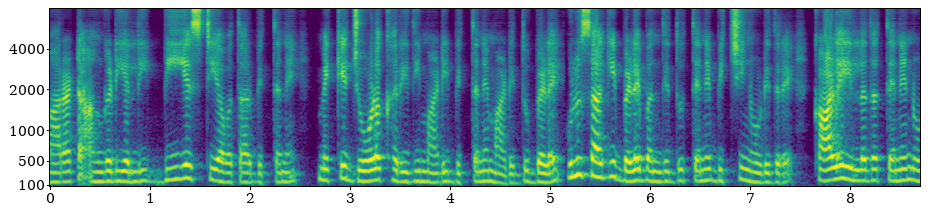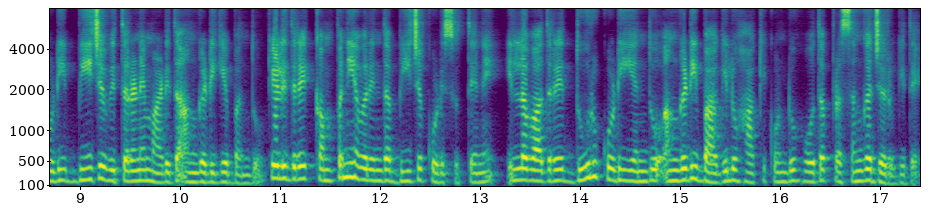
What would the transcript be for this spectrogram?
ಮಾರಾಟ ಅಂಗಡಿಯಲ್ಲಿ ಬಿಎಸ್ಟಿ ಅವತಾರ್ ಬಿತ್ತನೆ, ಮೆಕ್ಕೆಜೋಳ ಖರೀದಿ ಮಾಡಿ ಬಿತ್ತನೆ ಮಾಡಿದ್ದು ಬೆಳೆ, ಹುಲುಸಾಗಿ ಬೆಳೆ ಬಂದಿದ್ದು ತೆನೆ ಬಿಚ್ಚಿ ನೋಡಿದರೆ ಕಾಳೆ ಇಲ್ಲದ ತೆನೆ ನೋಡಿ ಬೀಜ ವಿತರಣೆ ಮಾಡಿದ ಅಂಗಡಿಗೆ ಬಂದು ಕೇಳಿದರೆ ಕಂಪನಿಯವರಿಂದ ಬೀಜ ಕೊಡಿಸುತ್ತೇನೆ, ಇಲ್ಲವಾದರೆ ದೂರು ಕೊಡಿ ಎಂದು ಅಂಗಡಿ ಬಾಗಿಲು ಹಾಕಿಕೊಂಡು ಹೋದ ಪ್ರಸಂಗ ಜರುಗಿದೆ.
